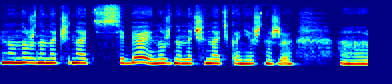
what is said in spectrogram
Ну, нужно начинать с себя, и нужно начинать, конечно же, э,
